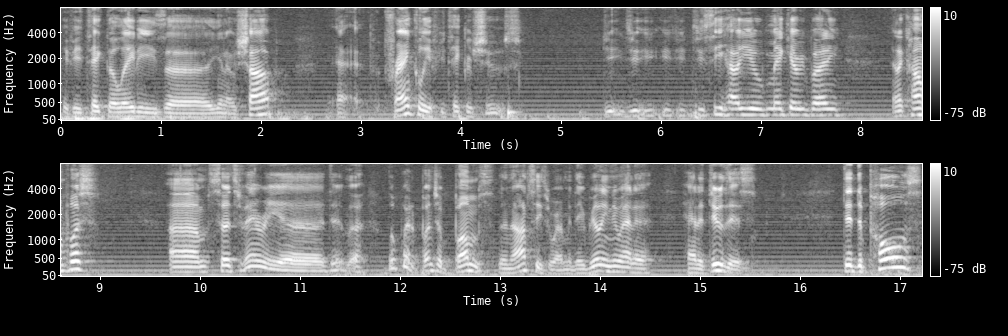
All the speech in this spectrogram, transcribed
if you take the lady's, uh, you know, shop, uh, frankly, if you take her shoes, do you, do, do you see how you make everybody an accomplice? Um, so it's very, uh, uh, look what a bunch of bums the Nazis were. I mean, they really knew how to, how to do this. Did the Poles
